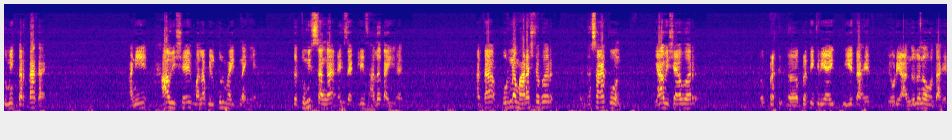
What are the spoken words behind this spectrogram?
तुम्ही करता काय? आणि हा विषय मला बिलकुल माहीत नाही आहे तर तुम्हीच सांगा एक्झॅक्टली झालं काही आहे. आता पूर्ण महाराष्ट्रभर ढसाळ कोण? या विषयावर प्रतिक्रिया येत आहेत एवढी आंदोलनं होत आहेत.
